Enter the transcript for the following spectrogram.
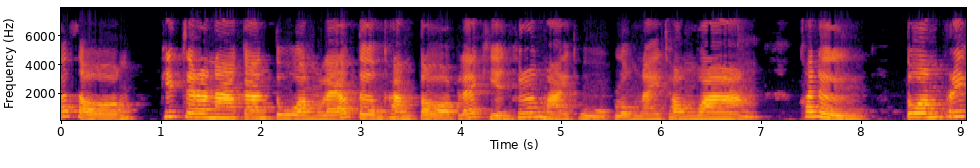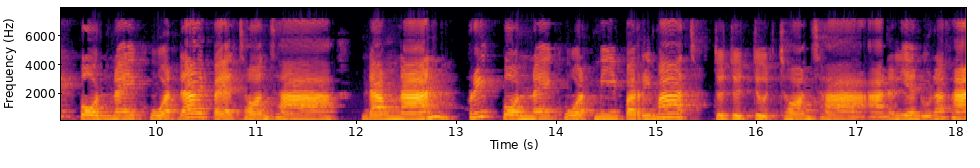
ข้อ 2 พิจารณาการตวงแล้วเติมคำตอบและเขียนเครื่องหมายถูกลงในช่องว่าง ข้อ 1 ตวงพริกป่นในขวดได้ 8 ช้อนชา ดังนั้นพริกป่นในขวดมีปริมาตรจุดๆช้อนชา อ่านักเรียนดูนะคะ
